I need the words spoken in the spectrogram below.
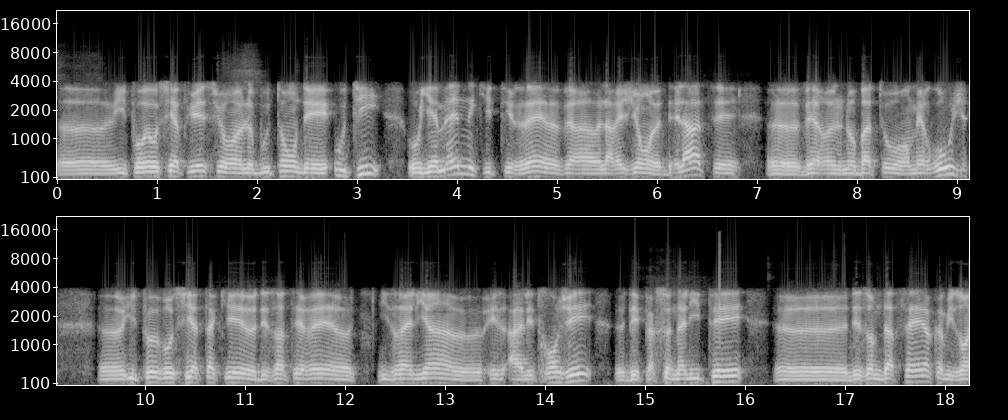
il pourrait aussi appuyer sur le bouton des Houthis au Yémen qui tirerait vers la région d'Elat et vers nos bateaux en mer Rouge. ils peuvent aussi attaquer des intérêts israéliens à l'étranger, des personnalités, euh, des hommes d'affaires, comme ils ont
